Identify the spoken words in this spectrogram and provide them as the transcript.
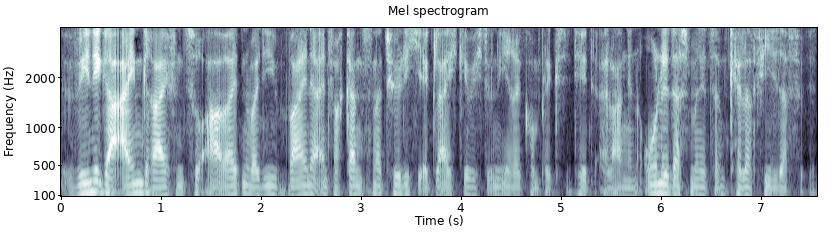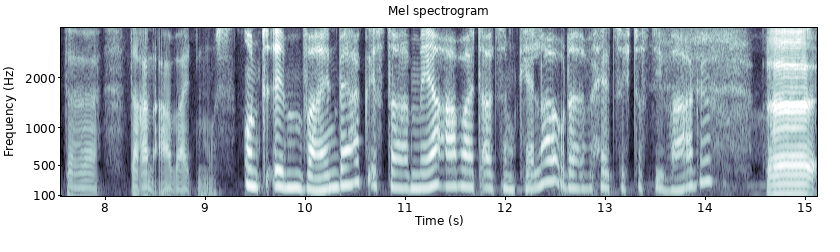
weniger eingreifend zu arbeiten, weil die Weine einfach ganz natürlich ihr Gleichgewicht und ihre Komplexität erlangen, ohne dass man jetzt am Keller viel dafür, da, daran arbeiten muss. Und im Weinberg ist da mehr Arbeit als im Keller oder hält sich das die Waage? Äh,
